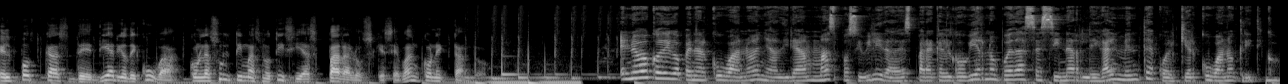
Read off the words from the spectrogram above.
el podcast de Diario de Cuba con las últimas noticias para los que se van conectando. El nuevo Código Penal cubano añadirá más posibilidades para que el gobierno pueda asesinar legalmente a cualquier cubano crítico.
